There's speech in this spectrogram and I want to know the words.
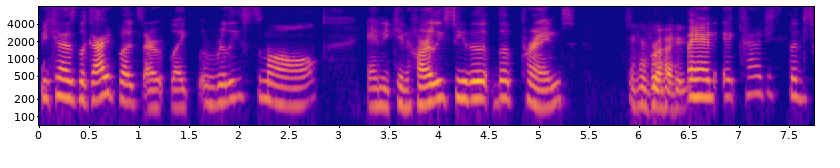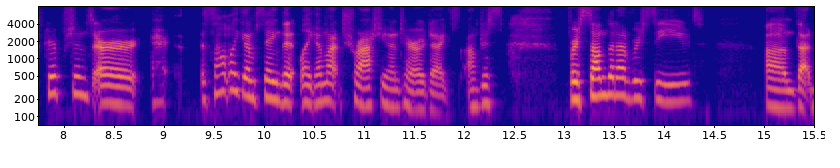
because the guidebooks are like really small and you can hardly see the the print right and it kind of just the descriptions are it's not like i'm saying that like i'm not trashing on tarot decks i'm just for some that i've received um that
